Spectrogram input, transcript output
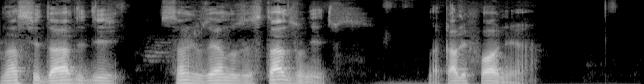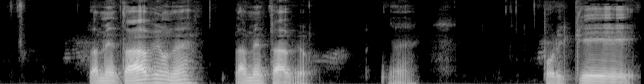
na cidade de São José, nos Estados Unidos, na Califórnia. Lamentável, né? Lamentável, né? Porque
